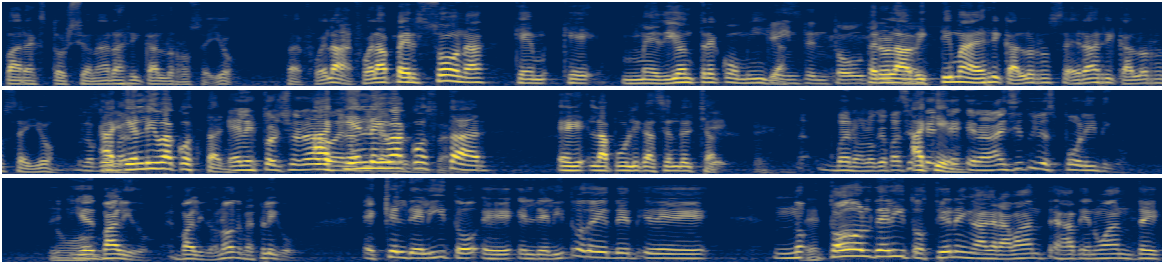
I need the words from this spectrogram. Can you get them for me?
para extorsionar a Ricardo Rosselló. O sea, fue la, fue la persona que, que me dio entre que comillas. intentó Pero la víctima es Ricardo Rosselló, era Ricardo Rosselló. Que ¿A quién le iba a costar? El extorsionado. ¿A era quién le iba a costar eh, la publicación del chat? Bueno, lo que pasa ¿A es que quién? el análisis tuyo es político. No. Y es válido, es válido, ¿no? Te me explico. Es que el delito, eh, el delito de... de- de- no, De- todos los delitos tienen agravantes, atenuantes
